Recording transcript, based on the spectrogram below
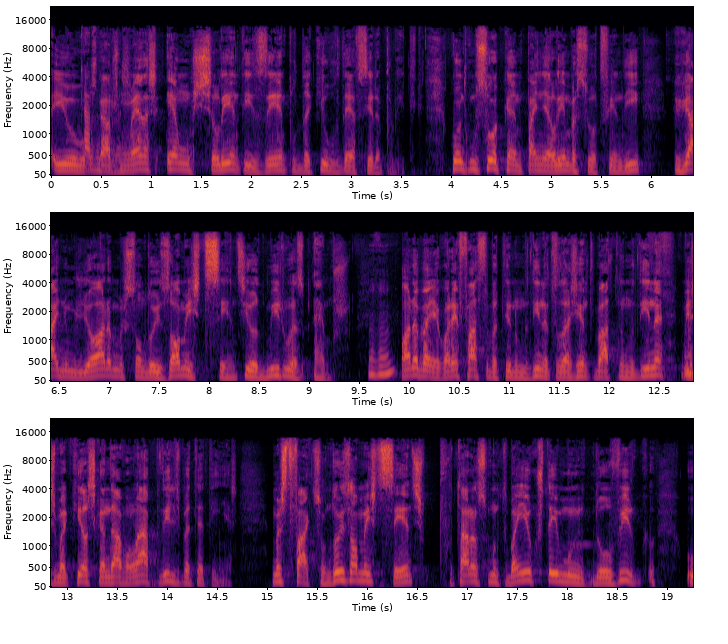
e o Carlos Carlos, Moedas. Moedas é um excelente exemplo daquilo que deve ser a política. Quando começou a campanha, lembra-se, eu defendi que ganho melhor, mas são dois homens decentes e eu admiro-os ambos. Ora bem, agora é fácil bater no Medina, toda a gente bate no Medina, mesmo aqueles que andavam lá a pedir-lhes batatinhas. Mas, de facto, são dois homens decentes, portaram-se muito bem e eu gostei muito de ouvir o,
